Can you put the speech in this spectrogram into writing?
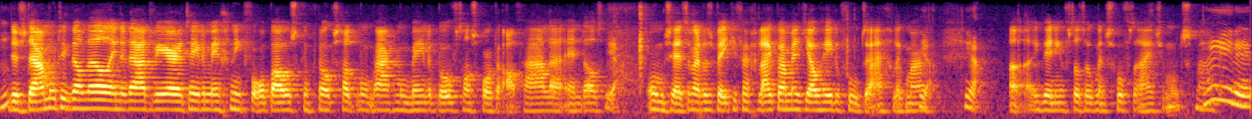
Dus daar moet ik dan wel inderdaad weer het hele mechaniek voor opbouwen. Als ik een knoopsgat moet maken, moet ik mijn hele boventransporten afhalen en dat Ja. omzetten. Maar dat is een beetje vergelijkbaar met jouw hele voet eigenlijk. Maar Ja, ja. eh, ik weet niet of dat ook met een schroefdraadje moet. Maar, Nee, nee, nee.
